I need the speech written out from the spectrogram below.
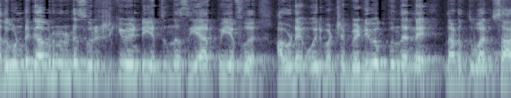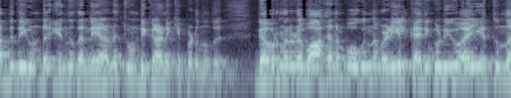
അതുകൊണ്ട് ഗവർണറുടെ സുരക്ഷയ്ക്ക് വേണ്ടി എത്തുന്ന സി ആർ പി എഫ് അവിടെ ഒരുപക്ഷെ വെടിവെപ്പും തന്നെ നടത്തുവാൻ സാധ്യതയുണ്ട് എന്ന് തന്നെയാണ് ചൂണ്ടിക്കാണിക്കപ്പെടുന്നത്. ഗവർണറുടെ വാഹനം പോകുന്ന വഴിയിൽ കരിങ്കൊടിയുമായി എത്തുന്ന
